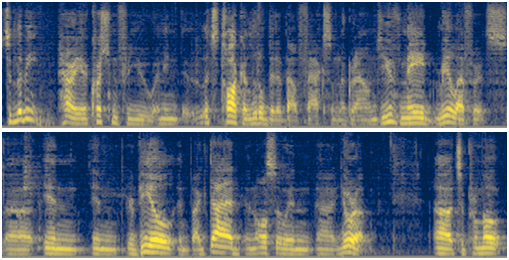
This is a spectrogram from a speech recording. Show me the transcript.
So let me, Pari, a question for you. I mean, let's talk a little bit about facts on the ground. You've made real efforts uh, in in Erbil, in Baghdad, and also in uh, Europe uh, to promote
